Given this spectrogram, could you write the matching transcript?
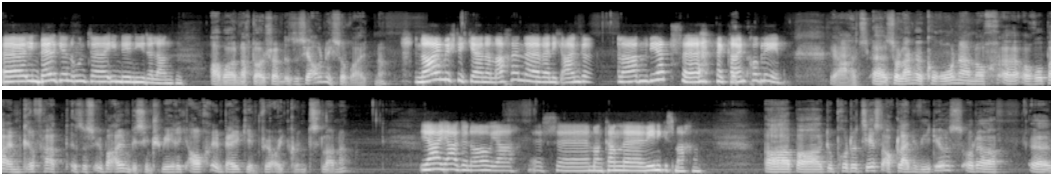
Äh, in Belgien und äh, in den Niederlanden. Aber nach Deutschland ist es ja auch nicht so weit, ne? Nein, möchte ich gerne machen, äh, wenn ich eingeladen wird. Äh, kein Problem. Ja, äh, solange Corona noch äh, Europa im Griff hat, ist es überall ein bisschen schwierig, auch in Belgien für euch Künstler, ne? Ja, ja, genau, ja. Es, äh, man kann äh, weniges machen. Aber du produzierst auch kleine Videos oder äh,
